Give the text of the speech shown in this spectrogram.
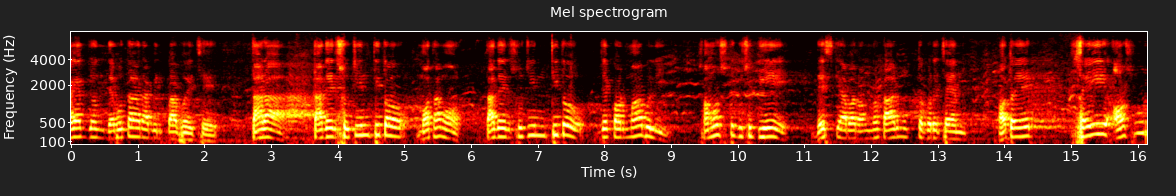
এক একজন দেবতার আবির্ভাব হয়েছে। তারা তাদের সুচিন্তিত মতামত, তাদের সুচিন্তিত যে কর্মাবলী, সমস্ত কিছু দিয়ে দেশকে আবার অন্ধকার মুক্ত করেছেন। অতএব সেই অসুর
